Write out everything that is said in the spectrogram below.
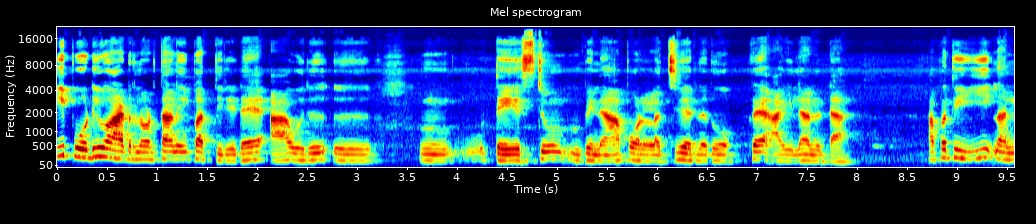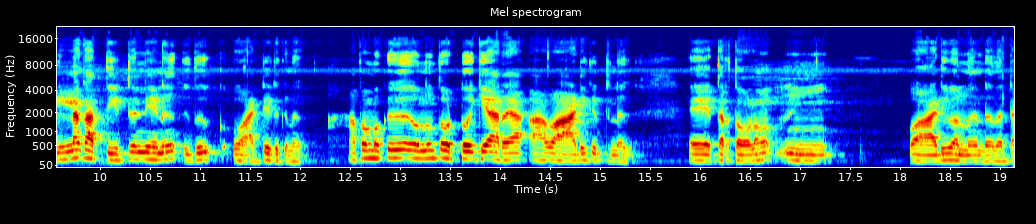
ഈ പൊടി വാടുന്നിടത്താണ് ഈ പത്തിരിയുടെ ആ ഒരു ടേസ്റ്റും പിന്നെ ആ പൊള്ളച്ച് വരുന്നതും ഒക്കെ അതിലാണ് കേട്ടോ അപ്പോൾ തീ നല്ല കത്തിയിട്ട് തന്നെയാണ് ഇത് വാട്ടിയെടുക്കുന്നത് അപ്പോൾ നമുക്ക് ഒന്ന് തൊട്ട് നോക്കിയാൽ അറിയാം ആ വാടി കിട്ടുന്നത് എത്രത്തോളം വാടി വന്നിട്ടുണ്ട്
